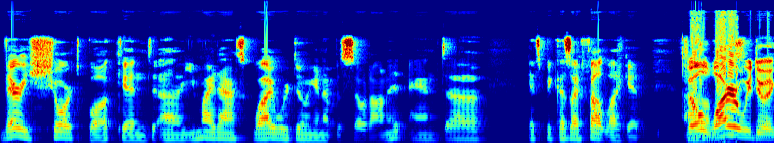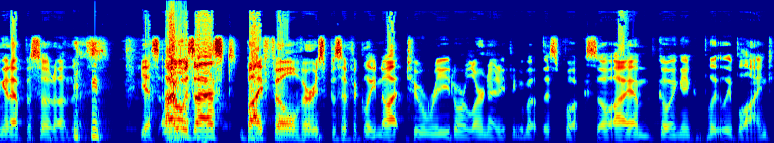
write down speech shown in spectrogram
very short book, and uh, you might ask why we're doing an episode on it, and uh, it's because I felt like it. Phil, Um, why are we doing an episode on this? yes, I was asked by Phil very specifically not to read or learn anything about this book, so I am going in completely blind.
